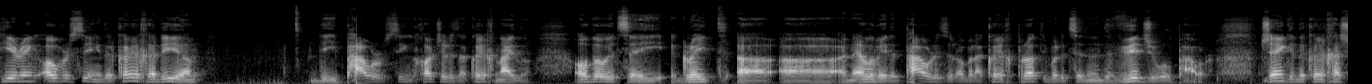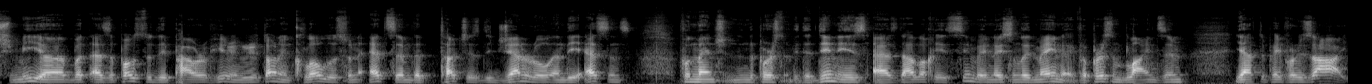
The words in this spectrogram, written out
hearing, overseeing. The koyach the power of seeing Chocher is a koich nailo. Although it's a, great, uh, uh, an elevated power, is it over a koich proti, but it's an individual power. Shenk in the koich hashmiya, but as opposed to the power of hearing, returning klolus and etzem that touches the general and the essence for mentioned in the person. The din is as the halach is simba nation If a person blinds him, you have to pay for his eye.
